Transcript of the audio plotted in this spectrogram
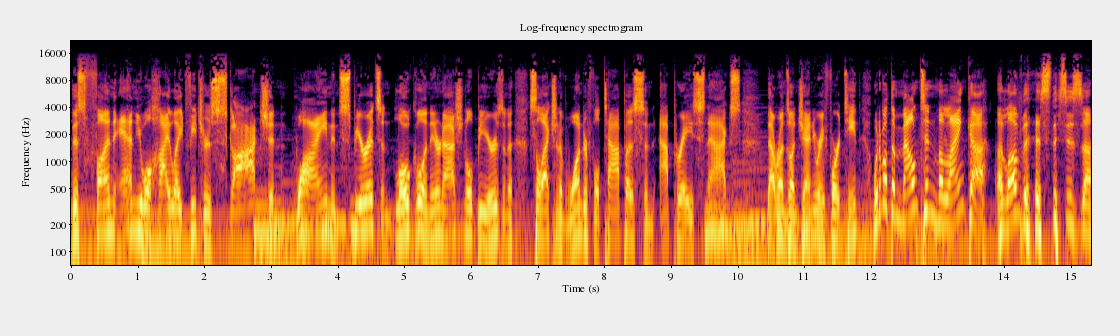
This fun annual highlight features scotch and wine and spirits and local and international beers and a selection of wonderful tapas and après snacks. That runs on January 14th. What about the Mountain Malanka? I love this. This is uh,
